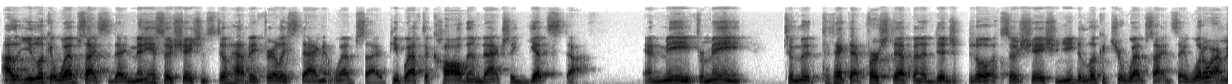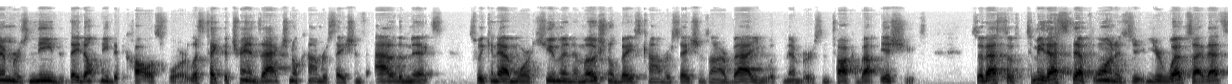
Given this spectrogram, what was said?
I, you look at websites today, many associations still have a fairly stagnant website. People have to call them to actually get stuff. And me, for me, to, move, to take that first step in a digital association, you need to look at your website and say, what do our members need that they don't need to call us for? Let's take the transactional conversations out of the mix so we can have more human, emotional based conversations on our value with members and talk about issues. So that's the, to me, that's step one is your website. That's,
